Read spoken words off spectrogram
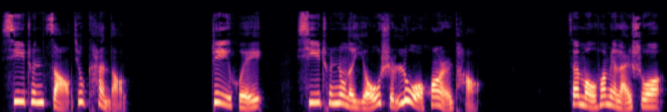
惜春早就看到了，这一回惜春弄的尤氏落荒而逃，在某方面来说，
